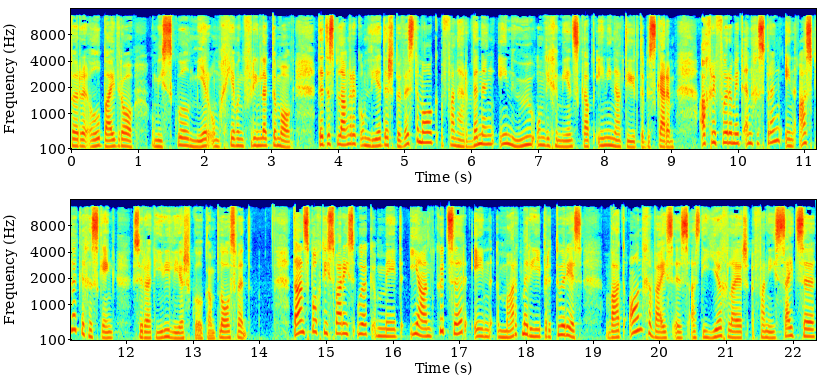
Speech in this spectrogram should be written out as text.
vir hul bydrae om die skool meer omgewingvriendelik te maak. Dit is belangrik om leerders bewus te maak van herwinning en hoe om die gemeenskap en die natuur te beskerm. AgriForum het ingespring en asblikke geskenk sodat hierdie leerskool kan plaasvind. Dan spog die Swarries ook met Ian Koetser en Mart Marie Pretorius wat aangewys is as die jeugleiers van die Suidse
